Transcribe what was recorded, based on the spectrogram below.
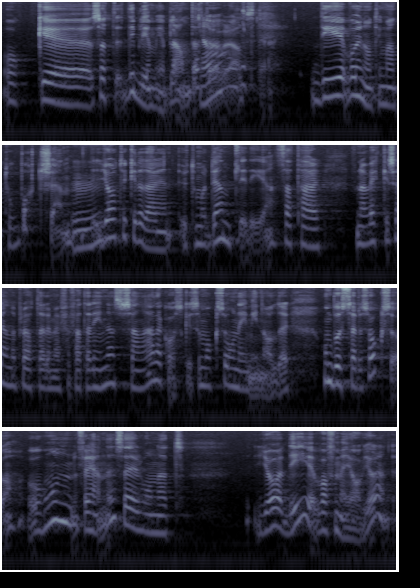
Och, eh, så att det blev mer blandat ja, överallt det var ju någonting man tog bort sen. Mm. Jag tycker det där är en utomordentlig idé. Satt här för några veckor sedan och pratade med författarinnan Susanna Alakoski, som också hon är i min ålder. Hon bussades också. Och hon, för henne säger hon att ja, det var för mig avgörande.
